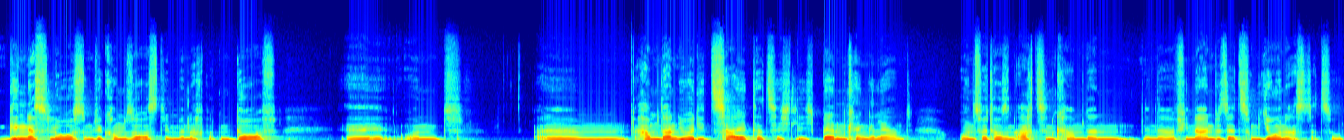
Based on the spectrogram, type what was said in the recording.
ging das los und wir kommen so aus dem benachbarten Dorf äh, und ähm, haben dann über die Zeit tatsächlich Ben kennengelernt und 2018 kam dann in der finalen Besetzung Jonas dazu.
